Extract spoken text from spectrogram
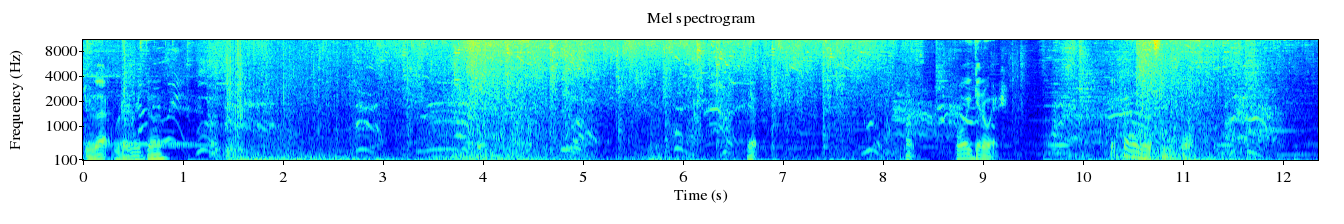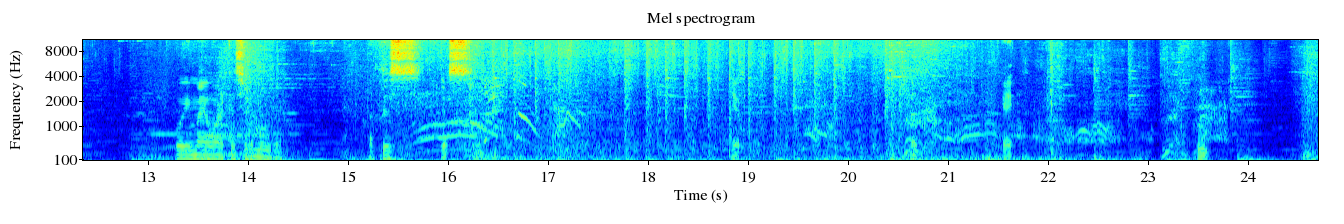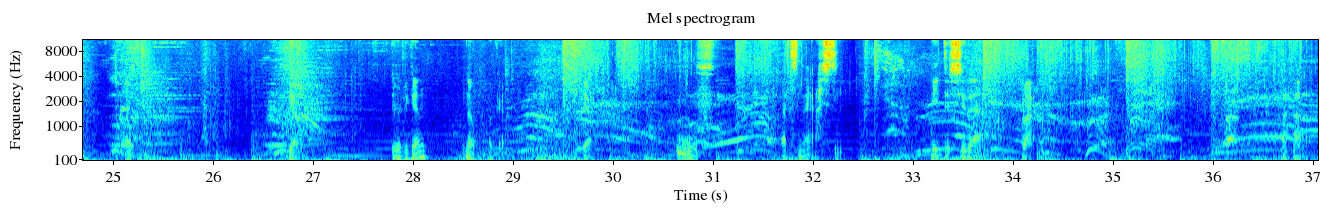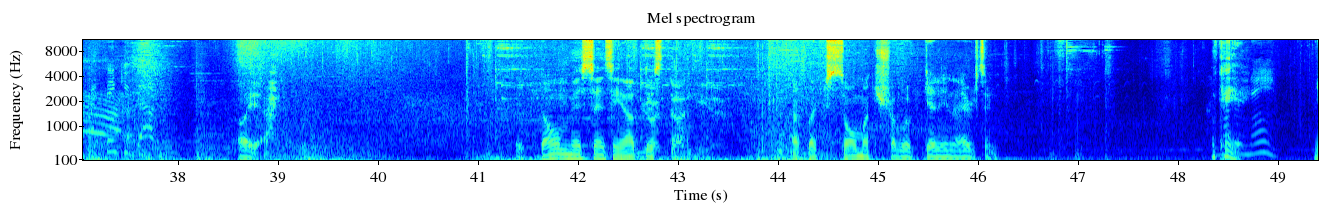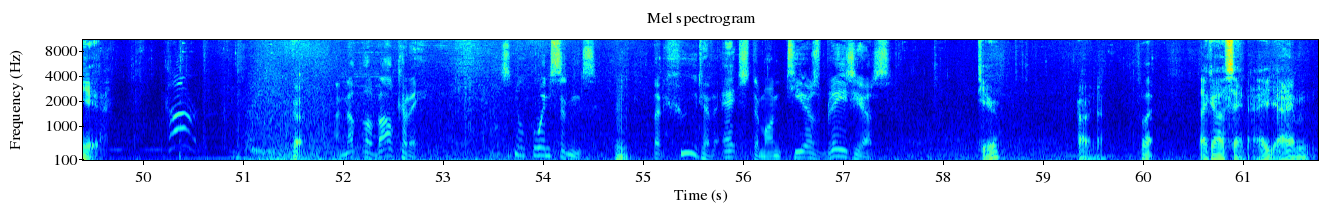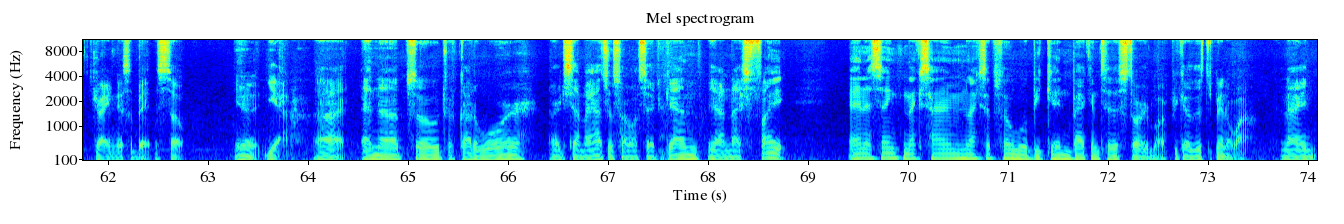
Do that, whatever you're doing. Yep. Oh, boy, get away. Get that away from the wall. Boy, you might want to consider moving. Like this, this. Yep. Oh. Okay. Ooh. Oh. Yep. Do it again? Nope. Okay. Yep. Oof. That's nasty. Hate to see that. Oh yeah. Okay, don't miss anything out this You're time. here. I have like so much trouble getting everything. Okay. Yeah. Carl. Go. Another Valkyrie. That's no coincidence. Hmm. But who'd have etched them on Tyr's braziers? Tier? Probably not. But like I was saying, I, I'm dragging this a bit. So, you know, yeah. Uh, end the episode of God of War. I already said my answer, so I won't say it again. We had a nice fight. And I think next time, next episode, we'll be getting back into the story mode because it's been a while. And I,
